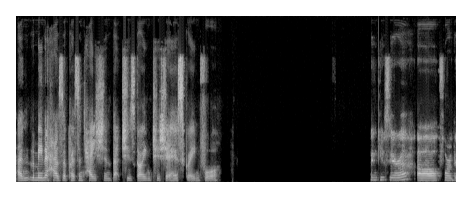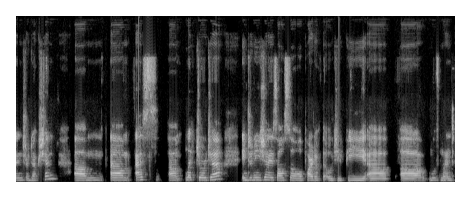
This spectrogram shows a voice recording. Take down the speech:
And Lamina has a presentation that she's going to share her screen for. Thank you, Sarah, uh, for the introduction. Um, um, as um, like Georgia, Indonesia is also a part of the OGP uh, uh, movement,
